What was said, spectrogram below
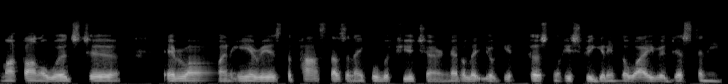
my final words to everyone here is the past doesn't equal the future and never let your get personal history get in the way of your destiny.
